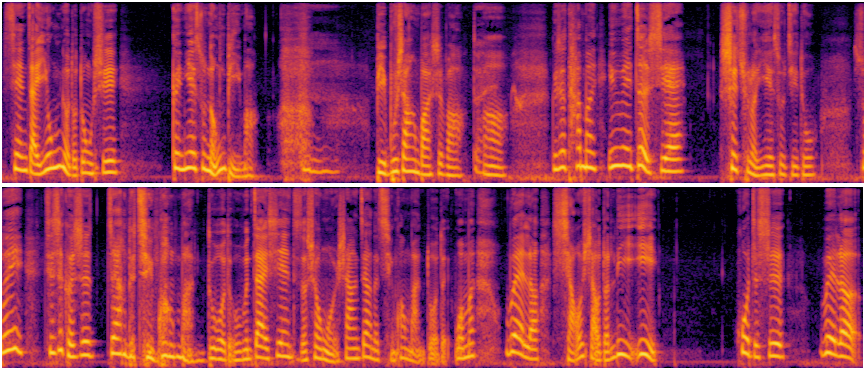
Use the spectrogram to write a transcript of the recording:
现在拥有的东西跟耶稣能比吗？嗯，比不上吧，是吧？对啊、可是他们因为这些失去了耶稣基督，所以其实可是这样的情况蛮多的。我们在现实的生活上，这样的情况蛮多的。我们为了小小的利益，或者是为了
